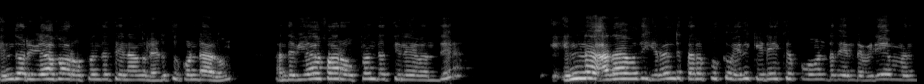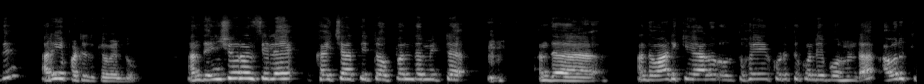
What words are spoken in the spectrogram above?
எந்த ஒரு வியாபார ஒப்பந்தத்தை நாங்கள் எடுத்துக்கொண்டாலும் அந்த வியாபார ஒப்பந்தத்திலே வந்து என்ன அதாவது இரண்டு தரப்புக்கும் எது கிடைக்க போகின்றது என்ற விடயம் வந்து அறியப்பட்டிருக்க வேண்டும். அந்த இன்சூரன்ஸிலே கைச்சாத்திட்ட ஒப்பந்தமிட்ட அந்த அந்த வாடிக்கையாளர் ஒரு தொகையை கொடுத்து கொண்டே போகின்றார். அவருக்கு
